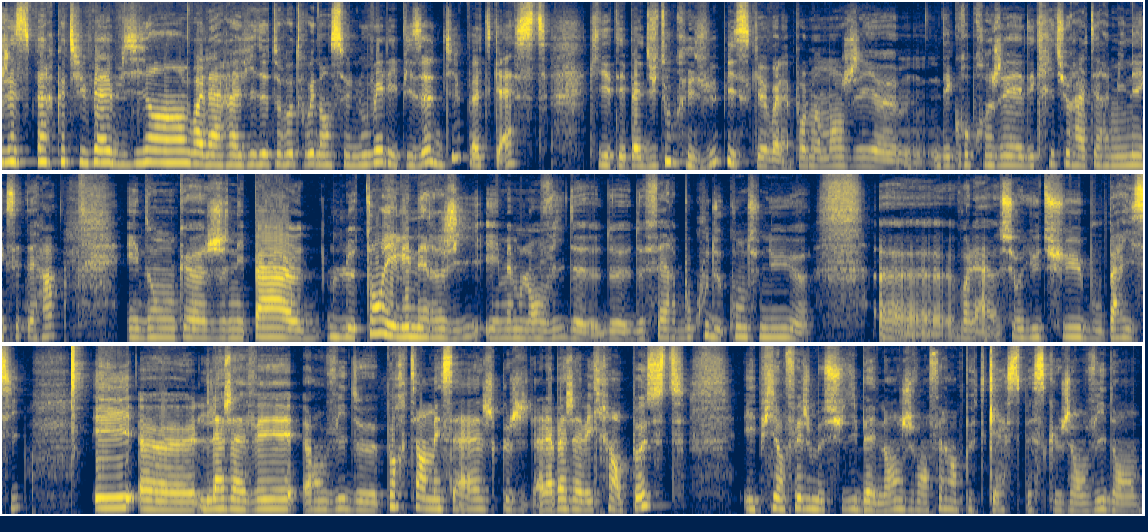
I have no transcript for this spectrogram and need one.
j'espère que tu vas bien. Voilà, ravie de te retrouver dans ce nouvel épisode du podcast qui n'était pas du tout prévu puisque voilà, pour le moment j'ai euh, des gros projets d'écriture à terminer, etc. Et donc euh, je n'ai pas euh, le temps et l'énergie et même l'envie de, faire beaucoup de contenu voilà, sur YouTube ou par ici. Et là j'avais envie de porter un message que à la base j'avais écrit un post et puis en fait je me suis dit ben non je vais en faire un podcast parce que j'ai envie d'en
